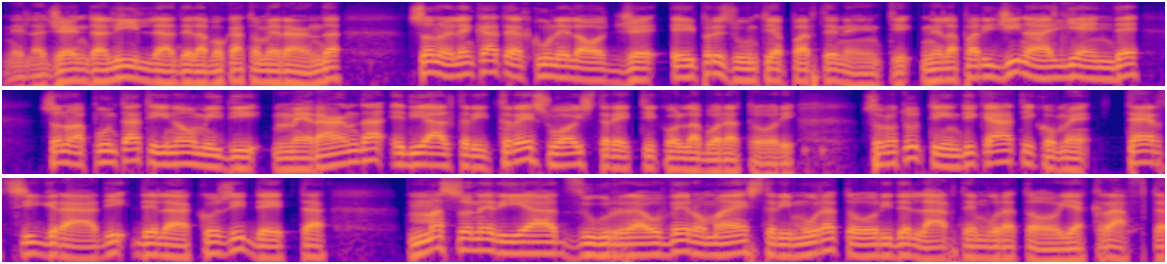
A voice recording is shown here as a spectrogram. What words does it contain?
nell'agenda Lilla dell'avvocato Miranda, sono elencate alcune logge e i presunti appartenenti. Nella parigina Allende sono appuntati i nomi di Miranda e di altri tre suoi stretti collaboratori. Sono tutti indicati come terzi gradi della cosiddetta massoneria azzurra, ovvero maestri muratori dell'arte muratoria, craft.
